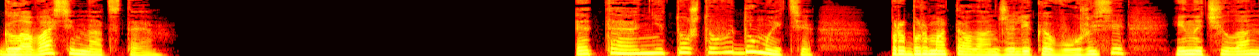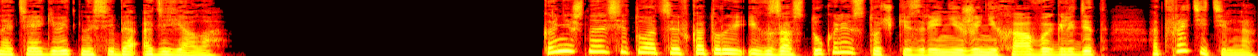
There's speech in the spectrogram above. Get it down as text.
Глава семнадцатая. «Это не то, что вы думаете», — пробормотала Анжелика в ужасе и начала натягивать на себя одеяло. Конечно, ситуация, в которой их застукали с точки зрения жениха, выглядит отвратительно.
